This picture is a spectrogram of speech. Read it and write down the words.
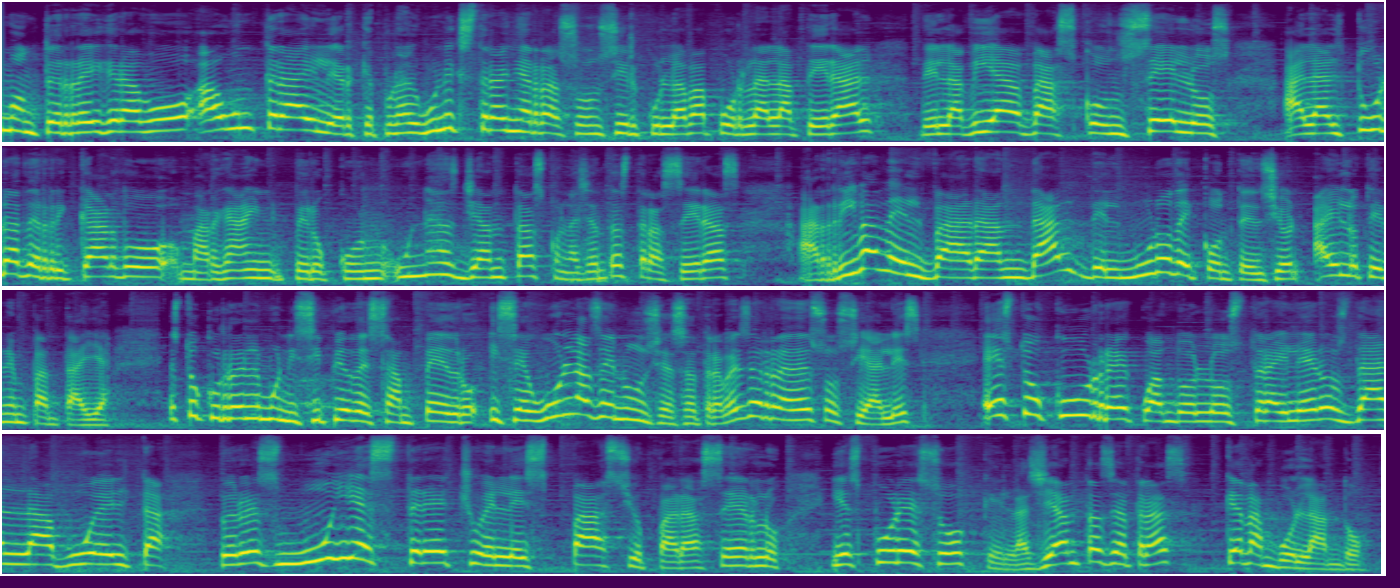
Monterrey grabó a un tráiler que por alguna extraña razón circulaba por la lateral de la vía Vasconcelos a la altura de Ricardo Margain, pero con unas llantas, con las llantas traseras arriba del barandal del muro de contención. Ahí lo tiene en pantalla. Esto ocurrió en el municipio de San Pedro y según las denuncias a través de redes sociales, esto ocurre cuando los traileros dan la vuelta, pero es muy estrecho el espacio para hacerlo y es por eso que las llantas de atrás quedan volando.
